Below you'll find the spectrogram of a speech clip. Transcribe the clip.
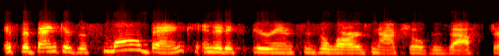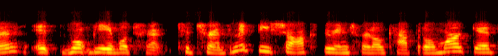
If the bank is a small bank and it experiences a large natural disaster, it won't be able to, to transmit these shocks through internal capital markets.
